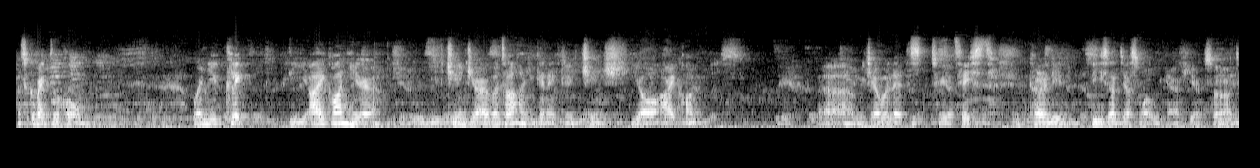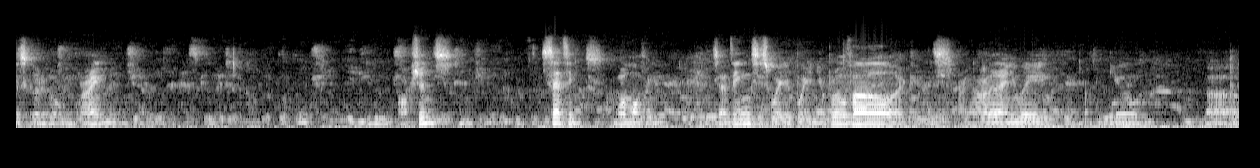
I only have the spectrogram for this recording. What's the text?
Let's go back to home. When you click the icon here you change your avatar. You can actually change your icon uh, whichever that's to your taste. Currently, these are just what we have here, so I'll just go to home, right? Options, settings, one more thing. Settings is where you put in your profile, like it's my daughter anyway, new. Um,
